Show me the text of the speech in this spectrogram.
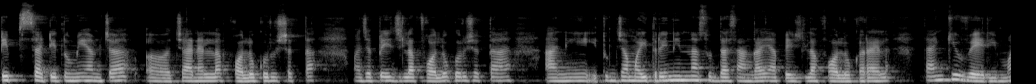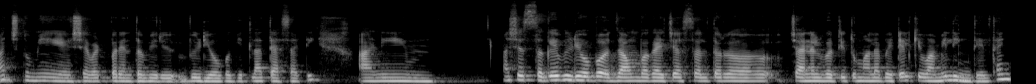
टिप्ससाठी तुम्ही आमच्या चॅनलला फॉलो करू शकता. माझ्या पेजला फॉलो करू शकता आणि तुमच्या मैत्रिणींनासुद्धा सांगा या पेजला फॉलो करायला. थँक्यू व्हेरी मच तुम्ही शेवटपर्यंत व्हिडिओ व्हिडिओ बघितला त्यासाठी. आणि असे सगळे व्हिडिओ ब जाऊन बघायचे असेल तर चॅनलवरती तुम्हाला भेटेल किंवा मी लिंक देईल. थँक्यू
